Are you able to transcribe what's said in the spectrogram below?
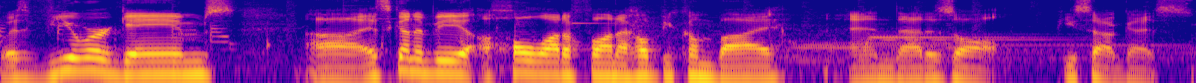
with viewer games. Uh, it's going to be a whole lot of fun. I hope you come by. And that is all. Peace out, guys.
